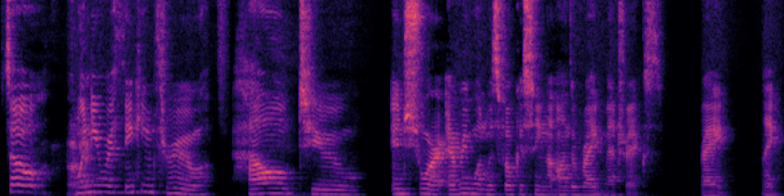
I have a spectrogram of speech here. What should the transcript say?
So when you were thinking through how to ensure everyone was focusing on the right metrics, right? Like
